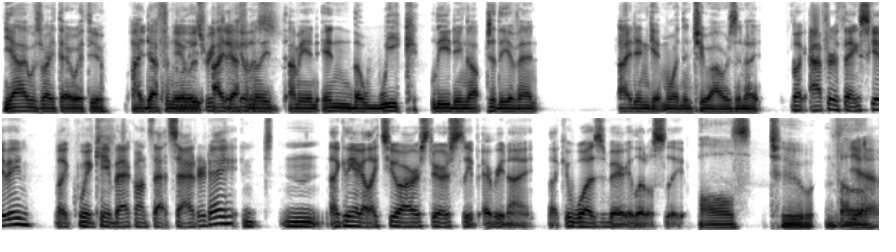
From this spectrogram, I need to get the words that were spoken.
Yeah, I was right there with you. I definitely, was I definitely. I mean, in the week leading up to the event, I didn't get more than two hours a night. Like after Thanksgiving, like when we came back on that Saturday, and I think I got like two hours, three hours sleep every night. Like it was very little sleep, Balls to the Yeah.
